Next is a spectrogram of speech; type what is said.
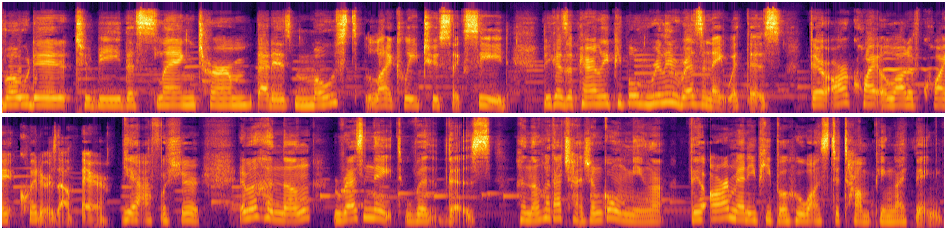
voted to be the slang term that is most likely to succeed because apparently people really resonate with this. There are quite a lot of quiet quitters out there. Yeah, for sure. 人们很能 resonate with this， 很能和它产生共鸣啊。There are many people who wants to thumping, I think.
